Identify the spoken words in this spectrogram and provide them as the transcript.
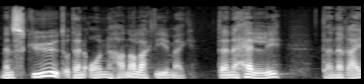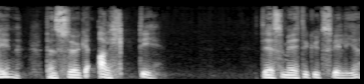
Mens Gud og den ånd han har lagt i meg, den er hellig, den er ren. Den søker alltid det som er etter Guds vilje.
